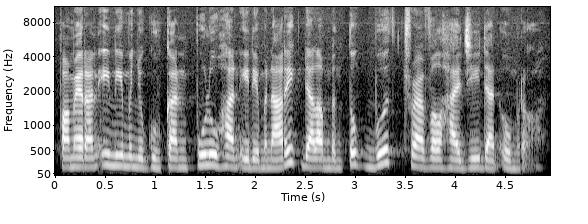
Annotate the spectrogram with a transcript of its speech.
Pameran ini menyuguhkan puluhan ide menarik dalam bentuk booth travel haji dan umroh.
